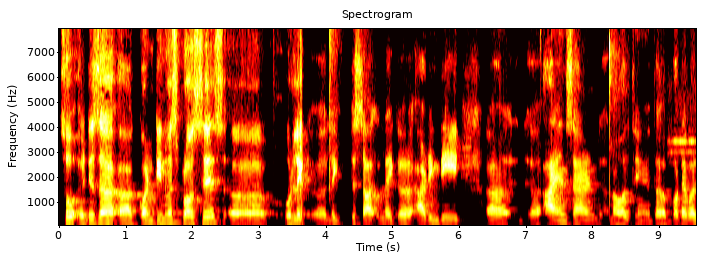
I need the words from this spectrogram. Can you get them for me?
so it is a, continuous process, or like like the like adding the ions and all thing, the whatever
